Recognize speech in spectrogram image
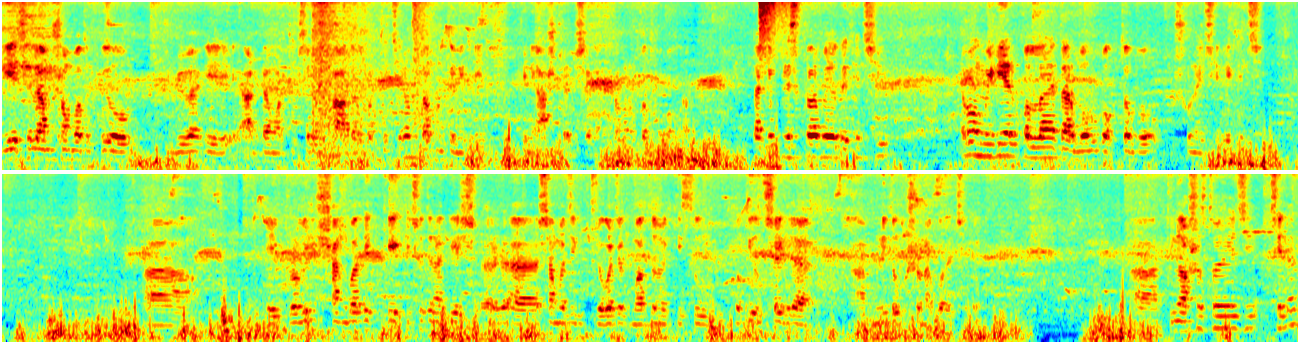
গিয়েছিলাম, সম্পাদকীয় বিভাগে আড্ডা মারতে ছিলাম খাওয়া দাওয়া করতে ছিলাম তখন তিনি তিনি আসলেন সেখানে, তখন কথা বললাম। তাকে প্রেস ক্লাবেও দেখেছি এবং মিডিয়ার কল্যাণে তার বহু বক্তব্য শুনেছি, দেখেছি। এই প্রবীণ সাংবাদিককে কিছুদিন আগে সামাজিক যোগাযোগ মাধ্যমে কিছু অতি উৎসাহীরা মৃত ঘোষণা করেছিলেন তিনি অসুস্থ হয়েছিলেন,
